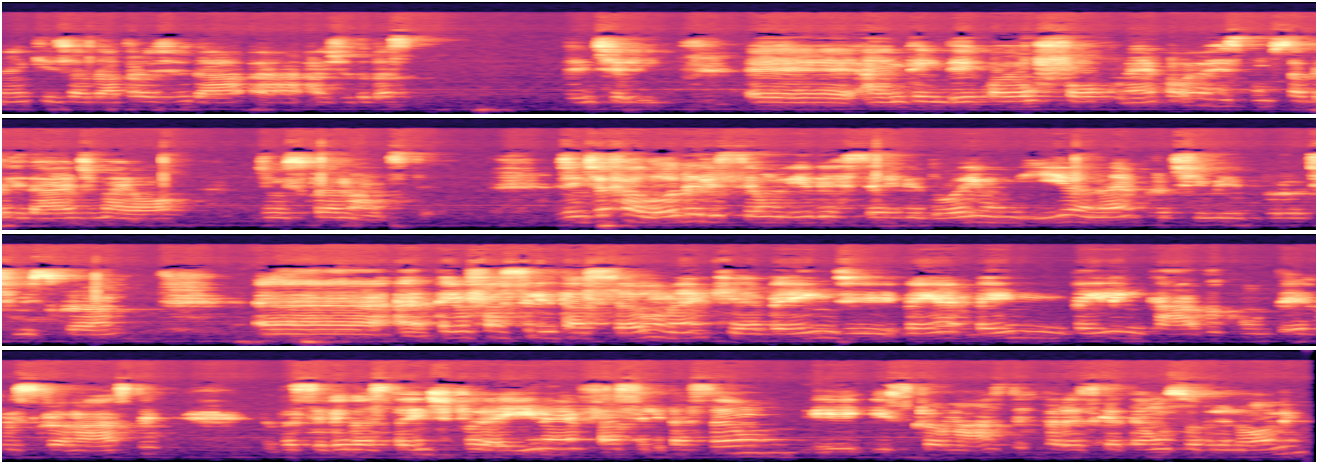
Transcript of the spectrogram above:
né, que já dá para ajudar, a, ajuda bastante ali é, a entender qual é o foco, né, qual é a responsabilidade maior de um Scrum Master. A gente já falou dele ser um líder servidor e um guia né, para o time, pro time Scrum. É, é, tem o facilitação, né, que é bem, de, bem, bem, bem linkado com o termo Scrum Master. Você vê bastante por aí, né? Facilitação e, e Scrum Master, parece que é até um sobrenome.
